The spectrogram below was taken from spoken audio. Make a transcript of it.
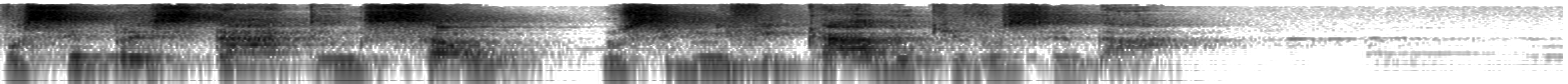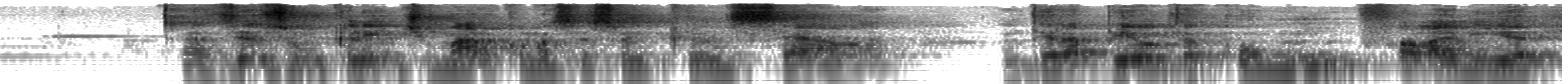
você prestar atenção no significado que você dá. Às vezes um cliente marca uma sessão e cancela. Um terapeuta comum falaria:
